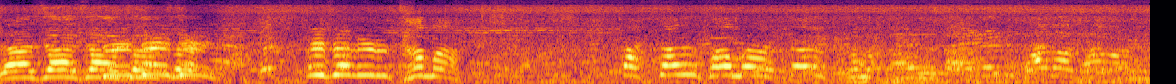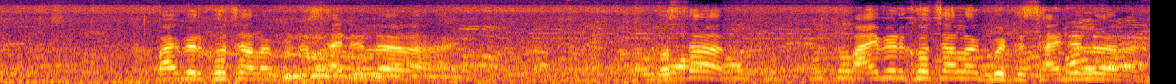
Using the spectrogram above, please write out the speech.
যা যা যা যা যা থামা থামা পাইপের খোঁচা লাগবে সাইডে রাখায় ওস্তাদ পাইপের খোঁচা লাগবে একটু সাইডে রাখায়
